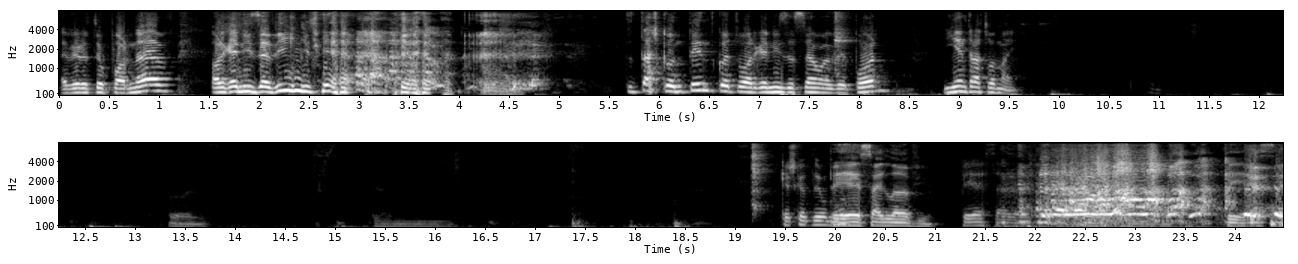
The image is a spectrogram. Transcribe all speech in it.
A ver o teu Pornhub, organizadinho. tu estás contente com a tua organização a ver porno e entra a tua mãe. Foda-se. Queres que eu te dê meu? PS I love you. PS, agora. PS I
